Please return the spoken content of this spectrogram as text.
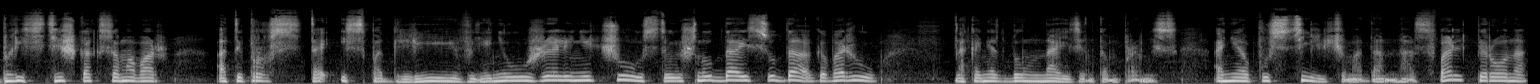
блестишь, как самовар, а ты просто из-под ливня. Неужели не чувствуешь? Ну, дай сюда, говорю. Наконец был найден компромисс. Они опустили чемодан на асфальт перрона,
